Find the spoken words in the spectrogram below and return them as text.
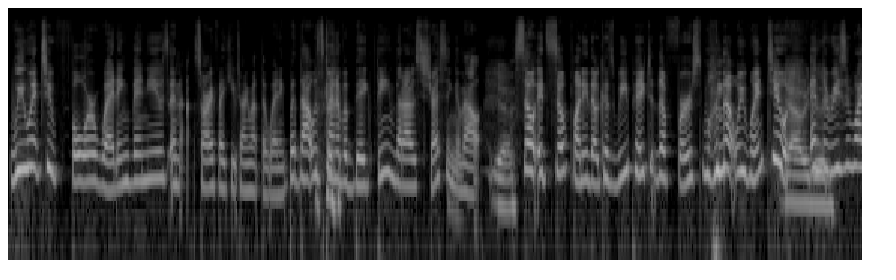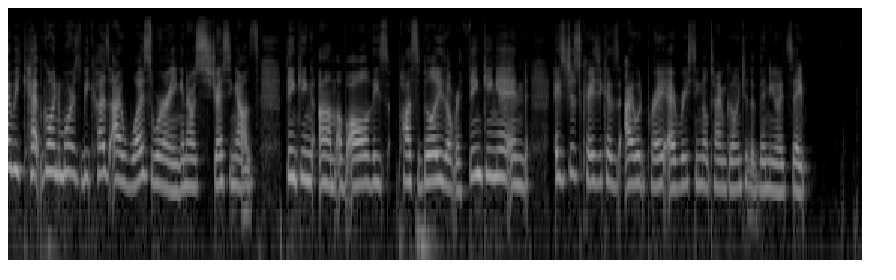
We went to four wedding venues, and sorry if I keep talking about the wedding, but that was kind of a big theme that I was stressing about. Yeah. So it's so funny though, because we picked the first one that we went to. Yeah, we and the reason why we kept going to more is because I was worrying and I was stressing out, I was thinking um, of all of these possibilities, overthinking it. And it's just crazy because I would pray every single time going to the venue. I'd say,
